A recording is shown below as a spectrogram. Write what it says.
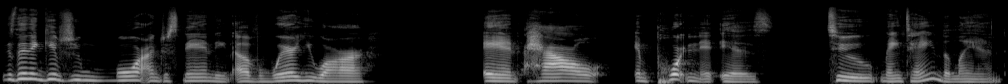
because then it gives you more understanding of where you are and how important it is to maintain the land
